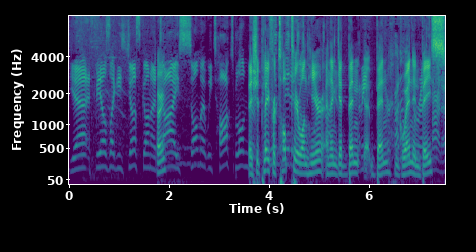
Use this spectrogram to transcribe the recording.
yeah, it feels like he's just gonna Sorry? die. Summit, we talked blunder. They should play for top tier one here and then get Ben, I mean, uh, Ben, Gwen in base,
